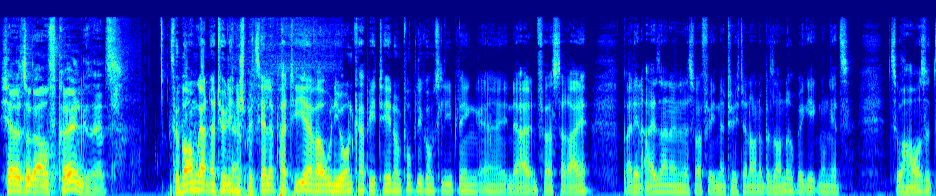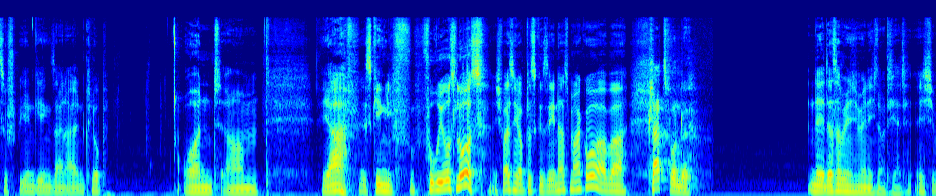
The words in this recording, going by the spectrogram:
Ich hatte sogar auf Köln gesetzt. Für Baumgart natürlich eine spezielle Partie. Er war Union-Kapitän und Publikumsliebling äh, in der alten Försterei bei den Eisernen. Das war für ihn natürlich dann auch eine besondere Begegnung, jetzt zu Hause zu spielen gegen seinen alten Club. Und ähm, ja, es ging furios los. Ich weiß nicht, ob du es gesehen hast, Marco, aber Platzwunde. nee, das habe ich mir nicht notiert. Ich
